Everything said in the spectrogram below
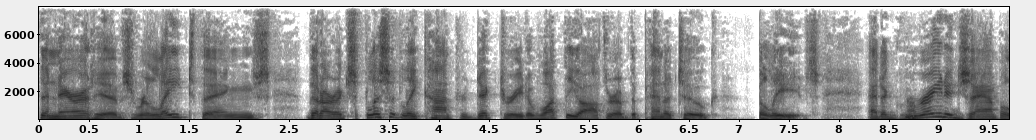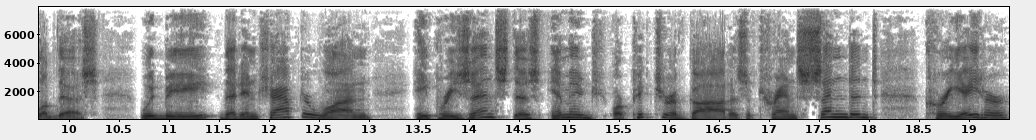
the narratives relate things that are explicitly contradictory to what the author of the Pentateuch believes. And a great example of this would be that in chapter one, he presents this image or picture of God as a transcendent creator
